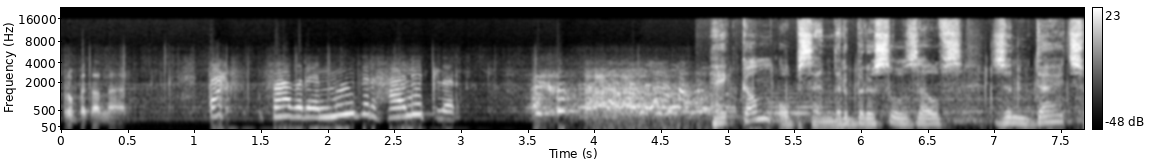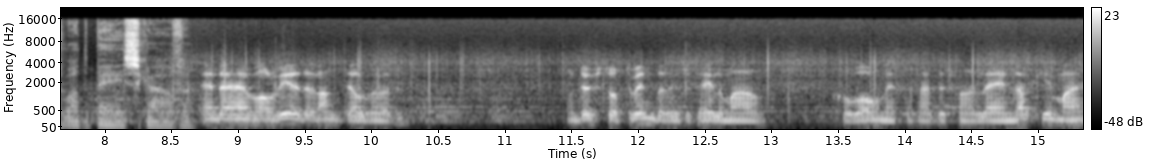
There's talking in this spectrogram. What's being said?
Roep het dan maar. Dag vader en moeder, Heil Hitler. Hij kan op zender Brussel zelfs zijn Duits wat bijschaven. En dan hebben we alweer de rangtelwoorden. Dus tot 20 is het helemaal gewoon en gaat het van het lijn dakje, maar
